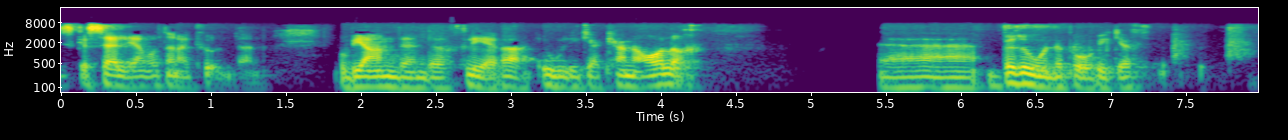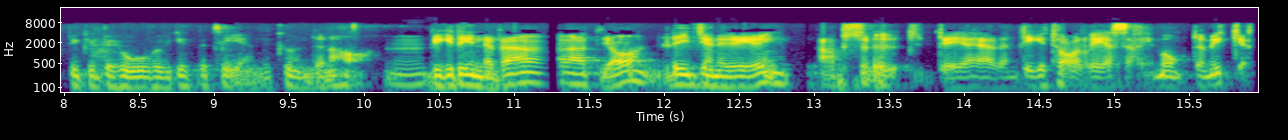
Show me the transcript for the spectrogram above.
vi ska sälja mot den här kunden och vi använder flera olika kanaler eh, beroende på vilka vilket behov och vilket beteende kunderna har. Mm. Vilket innebär att ja, lead-generering, absolut, det är en digital resa i mångt och mycket.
